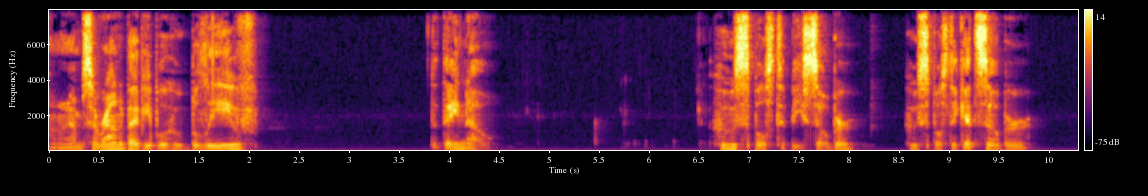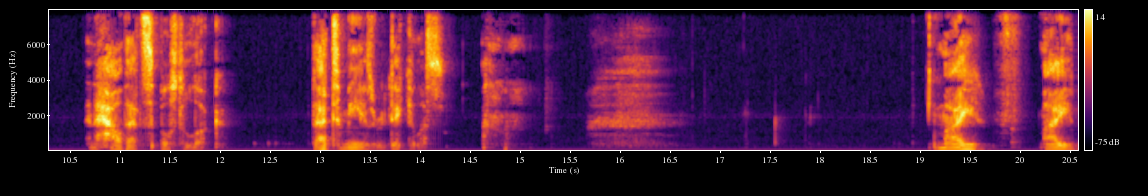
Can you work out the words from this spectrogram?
I'm surrounded by people who believe that they know who's supposed to be sober, who's supposed to get sober, and how that's supposed to look. That to me is ridiculous. my my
